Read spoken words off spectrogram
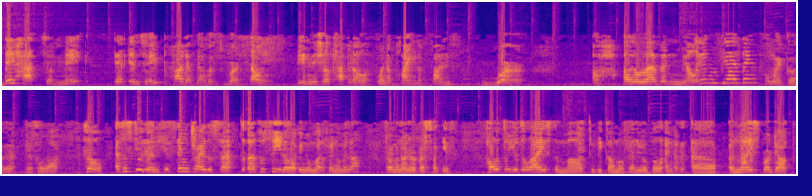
they had to make it into a product that was worth selling the initial capital when applying the funds were uh, 11 million rupiah I think Oh my god, that, that's a lot. So, as a student, his team tried to, set, to, uh, to see the Lapindo mud phenomena from another perspective. How to utilize the mud to become a valuable and uh, a nice product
